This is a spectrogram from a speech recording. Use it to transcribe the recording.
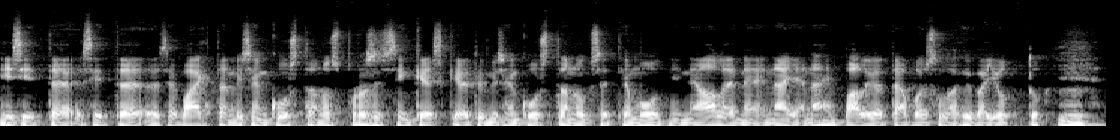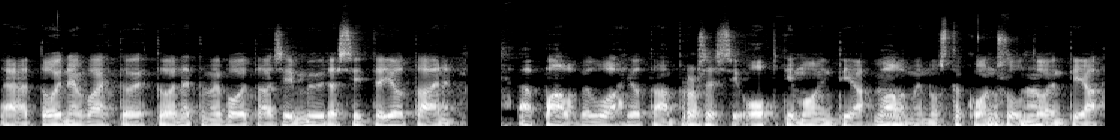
niin sitten, sitten se vaihtamisen kustannus, prosessin keskeytymisen kustannukset ja muut, niin ne alenee näin ja näin paljon. Tämä voisi olla hyvä juttu. Mm. Toinen vaihtoehto on, että me voitaisiin myydä sitten jotain palvelua, jotain prosessioptimointia, mm. valmennusta, konsultointia, mm.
